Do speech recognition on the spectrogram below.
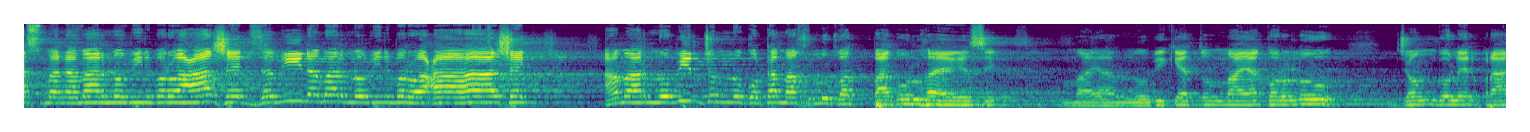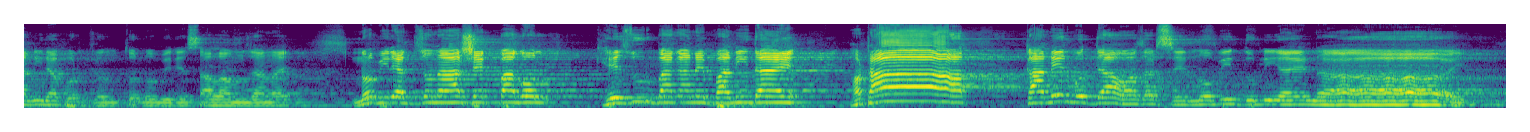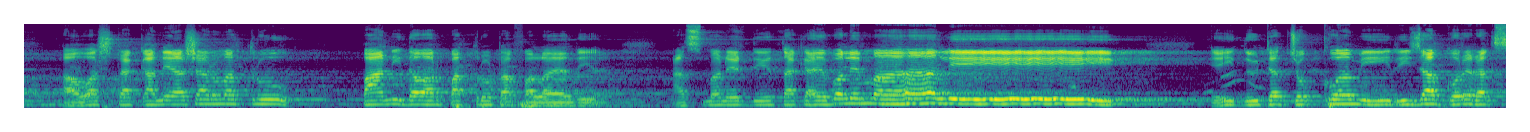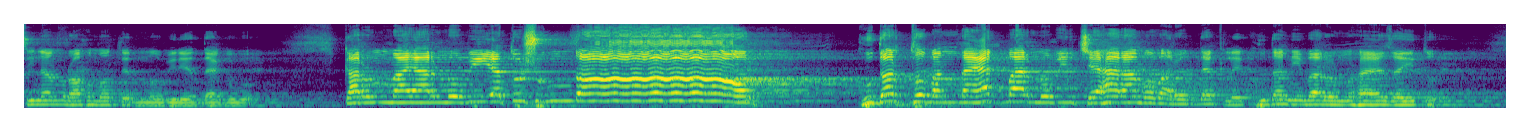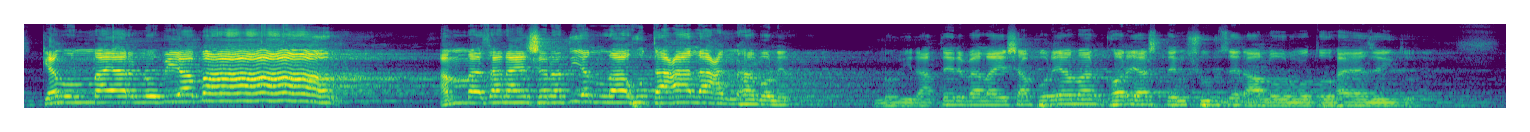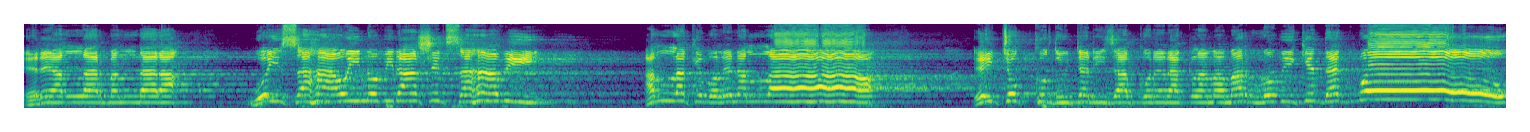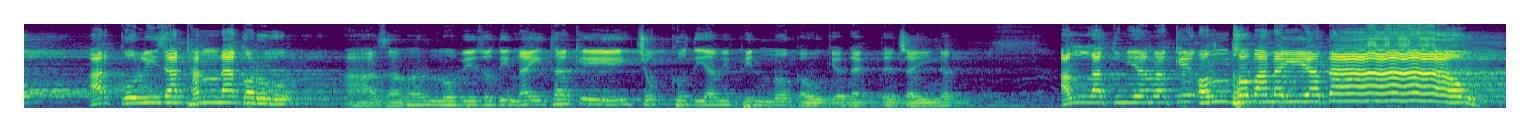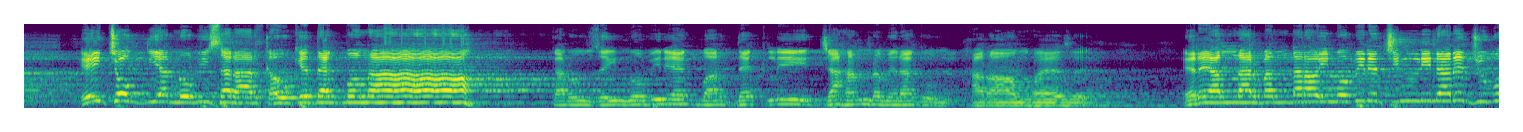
আসমান আমার নবীর বড় আশেক, জমিন আমার নবীর বড় আশেক। আমার নবীর জন্য গোটা মাখলুকত পাগল হয়ে গেছে। মায়ার নবীকে এত মায়া করল, জঙ্গলের প্রাণীরা পর্যন্ত নবীরে সালাম জানায়। নবীর একজন আশেক পাগল খেজুর বাগানে পানি দেয়। হঠাৎ কানের মধ্যে আওয়াজ আসছে, নবী দুনিয়ায় নাই। আওয়াজটা কানে আসার মাত্র, পানি দেওয়ার পাত্রটা ফালায়া দিয়া আসমানের দিয়ে তাকায় বলে, মালিক, এই দুইটা চক্ষু আমি রিজার্ভ করে রাখছিলাম, রহমতের নবীরে দেখব। কারণ মায়ার নবী এত সুন্দর। ক্ষুধার্থ বান্দা একবার নবীর চেহারা মোবারক দেখলে ক্ষুধা নিবারণ হয়ে যাইত। কেমন মায়ার নবী আমার আম্মা জানায় সারাদি আল্লাহ আনহা বলেন, নবী রাতের বেলায় এসা পরে আমার ঘরে আসতেন, সূর্যের আলোর মতো হয়ে যাইত। এরে আল্লাহর বান্দারা ওই সাহা, ওই নবীর আশেক সাহাবি আল্লাহকে বলেন, আল্লাহ, এই চক্ষু দুইটা রিজার্ভ করে রাখলাম, আমার নবীকে দেখব আর কলিজা ঠান্ডা করব। আজ আমার নবী যদি নাই থাকে, এই চক্ষু দিয়ে আমি ভিন্ন কাউকে দেখতে চাই না। আল্লাহ, তুমি আমাকে অন্ধ বানাইয়া দাও। এই চোখ দিয়া নবী ছাড়া আর কাউকে দেখব না। কারণ যেই নবীর একবার দেখলে জাহান নামের আগুন হারাম হয়ে যায়। এরে আল্লাহর বান্দারা, ওই নবীরে চিনলি না রে যুব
